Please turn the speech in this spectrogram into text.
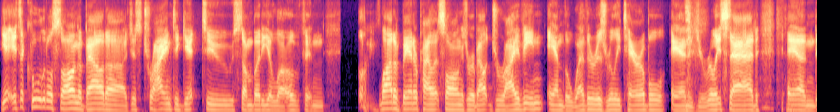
yeah, it's a cool little song about uh, just trying to get to somebody you love. And a lot of Banner Pilot songs are about driving, and the weather is really terrible, and you're really sad, and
